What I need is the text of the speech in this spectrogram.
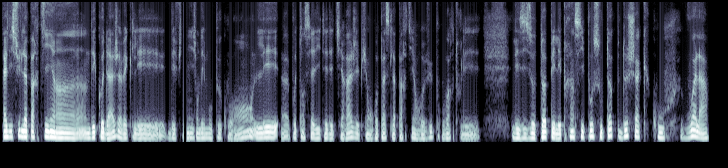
À l'issue de la partie, un, décodage avec les définitions des mots peu courants, les euh, potentialités des tirages, et puis on repasse la partie en revue pour voir tous les isotopes et les principaux sous-topes de chaque coup. Voilà.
